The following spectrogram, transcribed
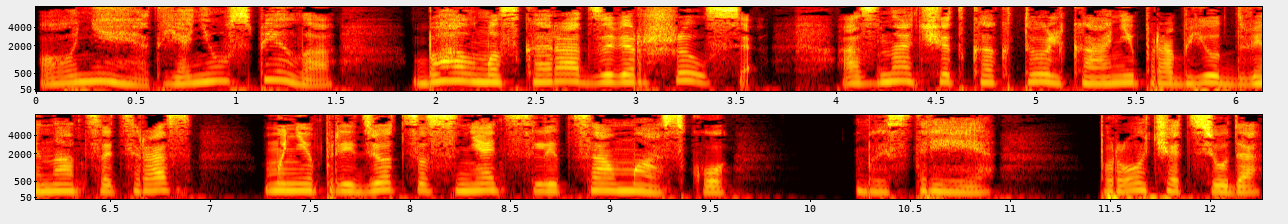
О нет, я не успела. Бал-маскарад завершился, а значит, как только они пробьют двенадцать раз, мне придется снять с лица маску. Быстрее! Прочь отсюда!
